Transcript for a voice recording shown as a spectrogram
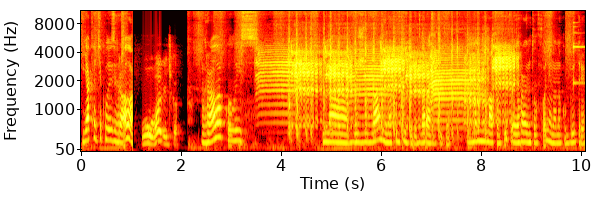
Я, кстати, колись грала. О, овечка. Грала колись на виживанні на комп'ютері два рази тільки. У мене нема комп'ютера, я граю на телефоні, вона на комп'ютері.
